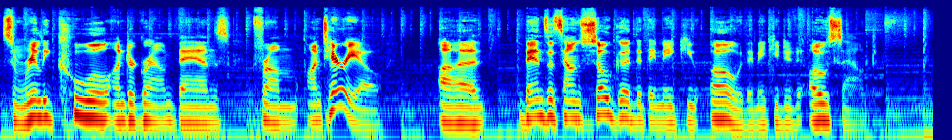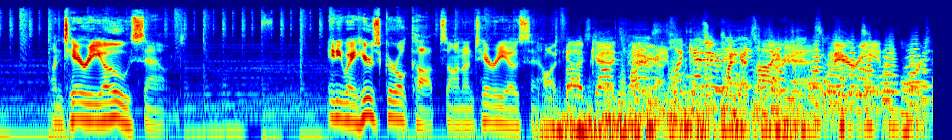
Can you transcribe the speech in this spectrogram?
some really cool underground bands from Ontario. Uh, bands that sound so good that they make you O. They make you do the O sound. Ontario Sound. Anyway, here's Girl Cops on Ontario Sound. Podcast, very podcast, very important.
